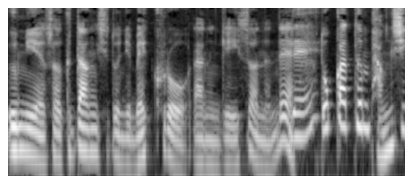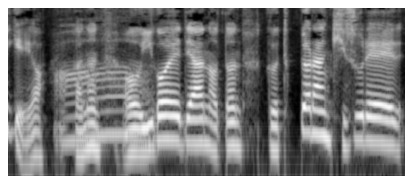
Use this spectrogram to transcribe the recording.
의미에서 그 당시도 이제 매크로라는 게 있었는데 네? 똑같은 방식이에요. 그러니까는 아. 어, 이거에 대한 어떤 그 특별한 기술의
